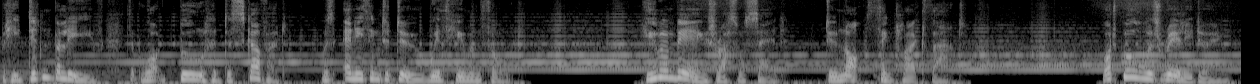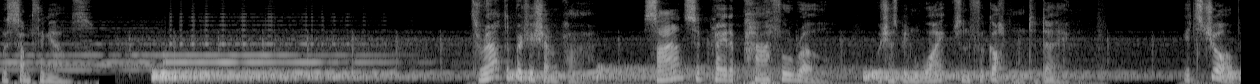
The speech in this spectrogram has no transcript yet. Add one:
But he didn't believe that what Boole had discovered was anything to do with human thought. Human beings, Russell said, do not think like that. What Boole was really doing was something else. Throughout the British Empire, science had played a powerful role which has been wiped and forgotten today. Its job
